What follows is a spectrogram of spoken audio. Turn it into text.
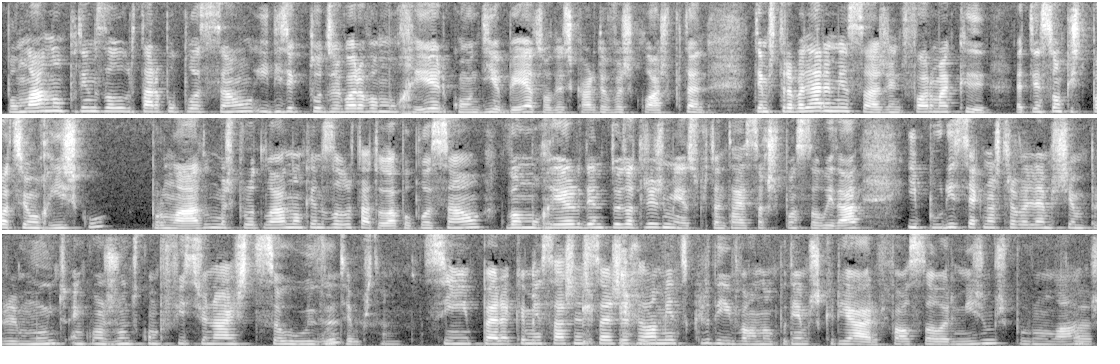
por um lado, não podemos alertar a população e dizer que todos agora vão morrer com diabetes ou doenças cardiovasculares. Portanto, temos de trabalhar a mensagem de forma a que, atenção, que isto pode ser um risco, por um lado, mas por outro lado não queremos alertar toda a população que vão morrer dentro de dois ou três meses. Portanto, há essa responsabilidade e por isso é que nós trabalhamos sempre muito em conjunto com profissionais de saúde. Muito importante. Sim, para que a mensagem seja realmente credível. Não podemos criar falsos alarmismos, por um lado, claro.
